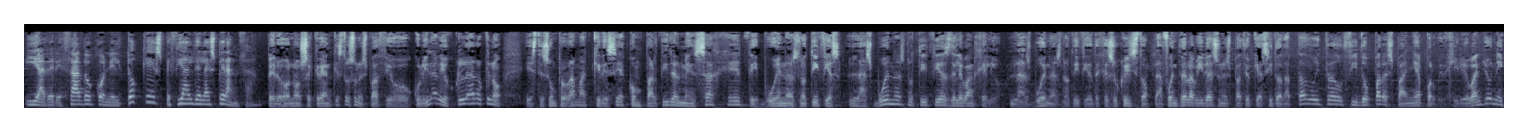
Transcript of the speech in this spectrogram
y aderezado con el toque especial de la esperanza. Pero no se crean que esto es un espacio culinario, claro que no. Este es un programa que desea compartir el mensaje de buenas noticias, las buenas noticias del Evangelio, las buenas noticias de Jesucristo. La fuente de la vida es un espacio que ha sido adaptado y traducido para España por Virgilio Bagnoni,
